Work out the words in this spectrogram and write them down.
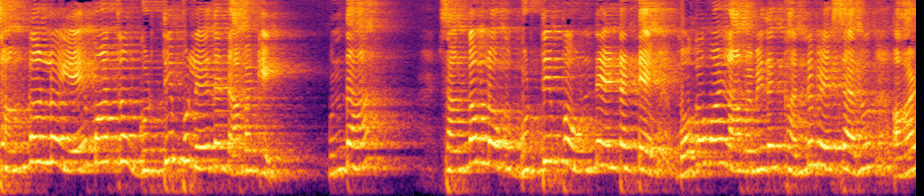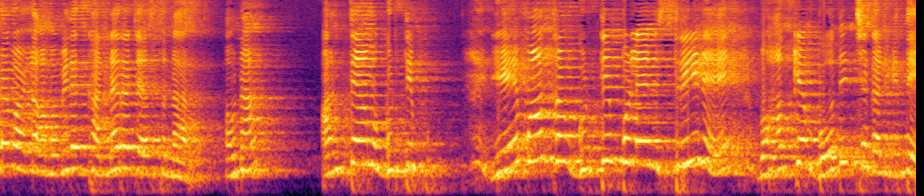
సంఘంలో ఏమాత్రం గుర్తింపు లేదండి ఆమెకి ఉందా సంఘంలో ఒక గుర్తింపు ఉంది ఏంటంటే మగవాళ్ళు ఆమె మీద కన్ను వేశారు ఆడవాళ్ళు ఆమె మీద కన్నెర చేస్తున్నారు. అవునా? అంతే ఆమె గుర్తింపు. ఏమాత్రం గుర్తింపు లేని స్త్రీనే వాక్యం బోధించగలిగితే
